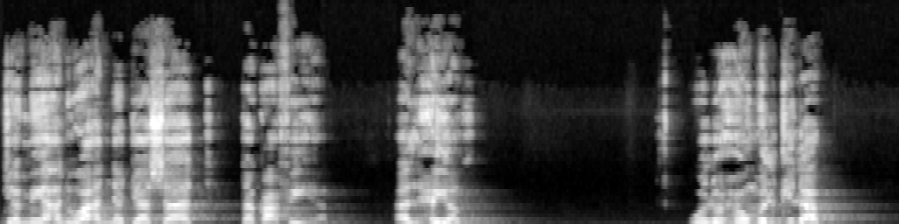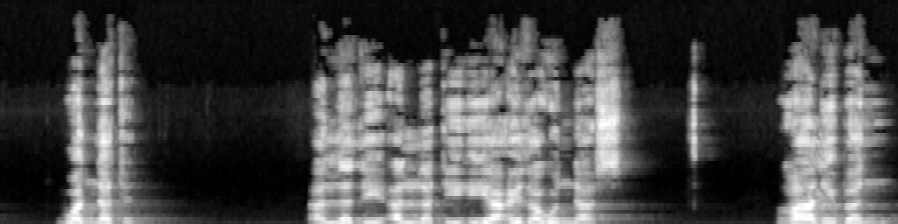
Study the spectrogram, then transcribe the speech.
جميع انواع النجاسات تقع فيها الحيض ولحوم الكلاب والنتن الذي التي هي عذر الناس. غالبا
